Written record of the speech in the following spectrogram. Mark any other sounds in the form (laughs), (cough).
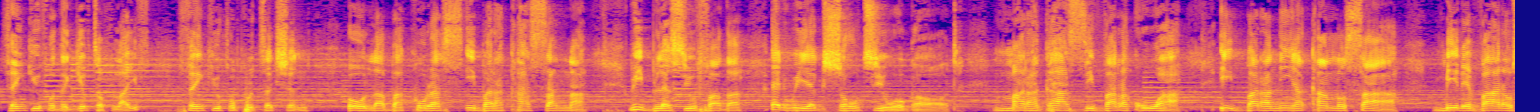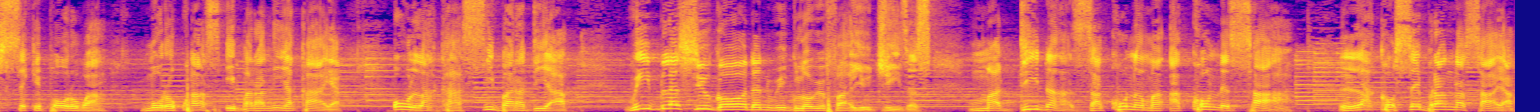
Thank you for the gift of life. Thank you for protection. Oh, Labakuras Ibarakasana. We bless you, Father, and we exalt you, O God. Maragazi Varakua Ibarania Kanosa Mirevaro Sekeporwa Murokwas Ibarania Kaya Olaka Sibaradia. We bless you, God, and we glorify you, Jesus. Madina Zakunama Akonesa Lakosebranda Saya.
